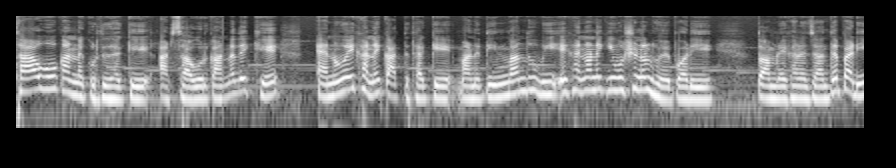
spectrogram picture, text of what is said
সাওগো কান্না করতে থাকে আর সাওগোর কান্না দেখে অ্যানো এখানে কাঁদতে থাকে। মানে তিন বান্ধবী এখানে অনেক ইমোশনাল হয়ে পড়ে। তো আমরা এখানে জানতে পারি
